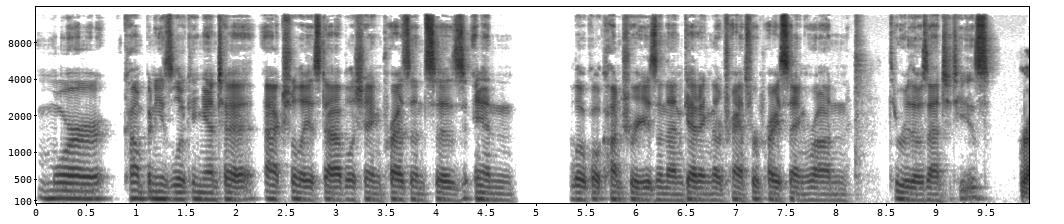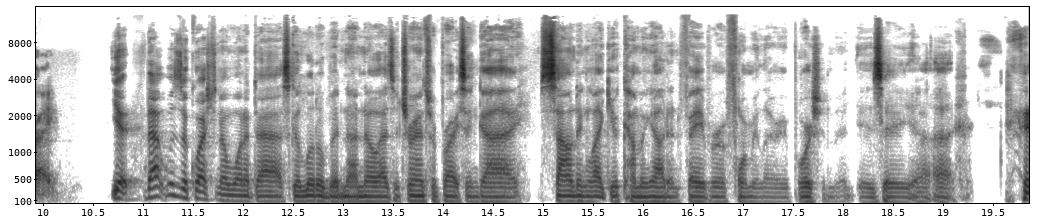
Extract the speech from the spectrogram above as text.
more companies looking into actually establishing presences in local countries and then getting their transfer pricing run through those entities. Right. Yeah, that was a question I wanted to ask a little bit. And I know as a transfer pricing guy, sounding like you're coming out in favor of formulary apportionment is a uh,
